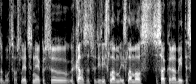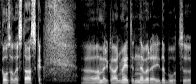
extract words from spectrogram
dabūt savus lieciniekus, kāds tas islāma islam valsts sakarā bija, tas kolosālais stāsts. Ka, uh, amerikāņu meitene nevarēja dabūt uh,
